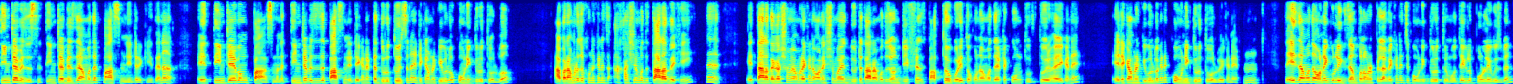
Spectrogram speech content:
তিনটা বেজেছে। তিনটা বেজে আমাদের পাঁচ মিনিট আর কি, তাই না? এই তিনটে এবং পাঁচ মানে তিনটা বেজে যে পাঁচ মিনিট। এখানে একটা দূরত্ব হয়েছে না? এটাকে আমরা কি বলব? কৌণিক দূরত্ব বলব। আবার আমরা যখন এখানে আকাশের মধ্যে তারা দেখি হ্যাঁ এই তারা দেখার সময় আমরা এখানে অনেক সময় দুটো তারার মধ্যে যখন ডিফারেন্স পার্থক্য করি, তখন আমাদের একটা তু- তৈরি হয় এখানে। এটাকে আমরা কি বলব এখানে? কৌণিক দূরত্ব বলব এখানে, হুম? তো এই যে আমাদের অনেকগুলো এক্সাম্পল আমরা পেলাম এখানে যে কৌণিক দূরত্বের মধ্যে, এগুলো পড়লেই বুঝবেন।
